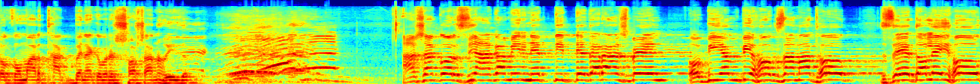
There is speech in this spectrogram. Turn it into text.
রকম আর থাকবে না, একেবারে শ্মশান হয়ে যাবে। আশা করছি আগামীর নেতৃত্বে যারা আসবেন ও বিএমপি হোক জামাত হোক যে দলেই হোক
